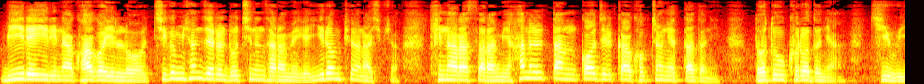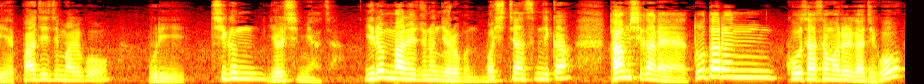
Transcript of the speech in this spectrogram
미래 일이나 과거 일로 지금 현재를 놓치는 사람에게 이런 표현하십시오. 기나라 사람이 하늘 땅 꺼질까 걱정했다더니 너도 그러더냐 기우에 빠지지 말고 우리 지금 열심히 하자. 이런 말 해주는 여러분 멋있지 않습니까? 다음 시간에 또 다른 고사성어를 가지고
